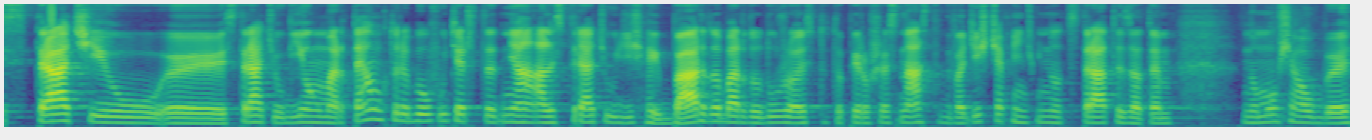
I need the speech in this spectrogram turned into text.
Stracił, y, stracił Guillaume Martin, który był w ucieczce dnia, ale stracił dzisiaj bardzo, bardzo dużo. Jest to dopiero 16, 25 minut straty, zatem no musiałby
